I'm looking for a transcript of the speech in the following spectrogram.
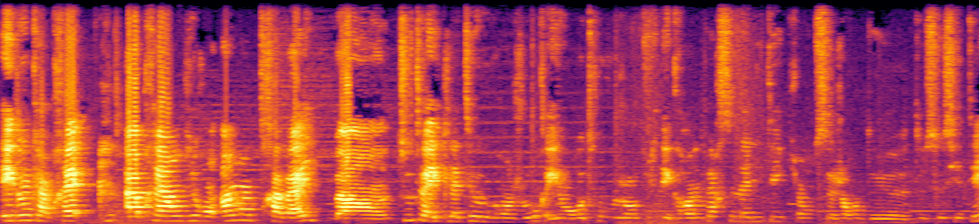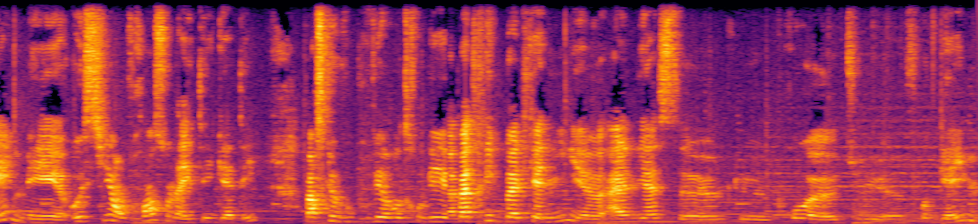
Et donc après, après environ un an de travail, ben, tout a éclaté au grand jour et on retrouve aujourd'hui des grandes personnalités qui ont ce genre de, société, mais aussi en France on a été gâtés parce que vous pouvez retrouver Patrick Balkany, euh, alias euh, le pro euh, du fraud game.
